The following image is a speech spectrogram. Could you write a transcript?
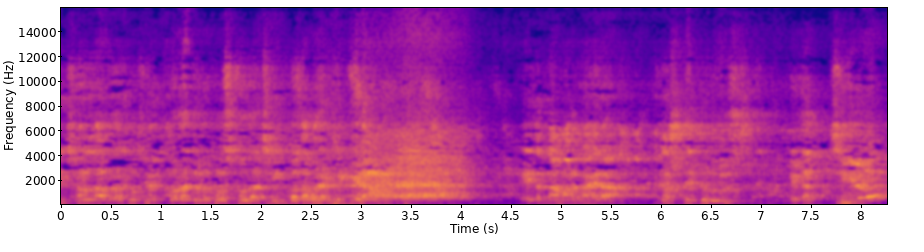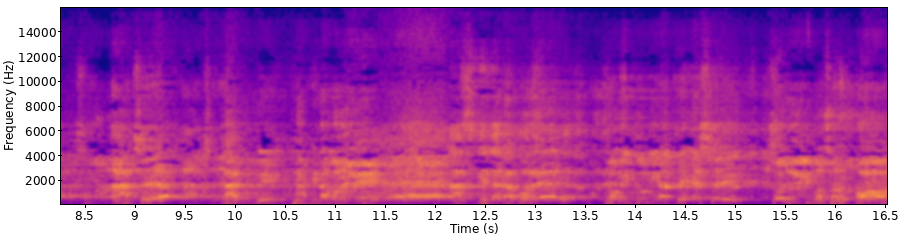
ইনশাল্লাহ আমরা প্রতিরোধ করার জন্য প্রস্তুত আছি। কথা বলেন ঠিক কিনা? এই জন্য আমার ভাইরা জশ্নে জুলুস, এটা ছিল, আছে, থাকবে। ঠিক কিনা বলে আজকে যারা বলে, নবী দুনিয়াতে এসে চল্লিশ বছর পর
